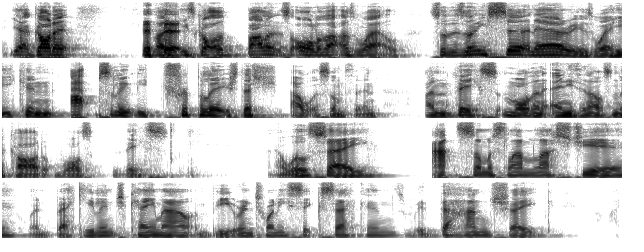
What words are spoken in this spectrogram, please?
yeah, got it. Like he's got to balance all of that as well. So there's only certain areas where he can absolutely triple H this sh- out of something, and this more than anything else in the card was this. And I will say, at SummerSlam last year, when Becky Lynch came out and beat her in 26 seconds with the handshake, I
